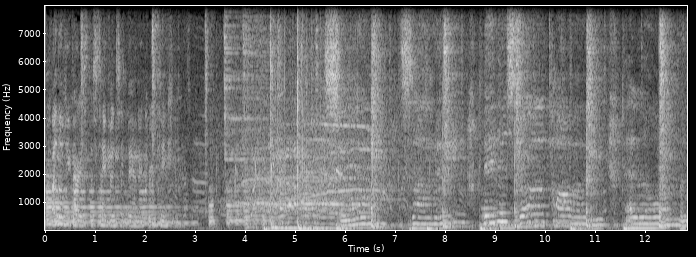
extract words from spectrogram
I love you guys, the St. Vincent Band and crew. Thank you. So sorry, missed the party. Hello on the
